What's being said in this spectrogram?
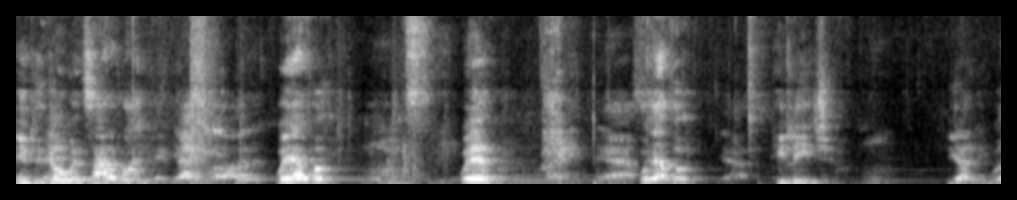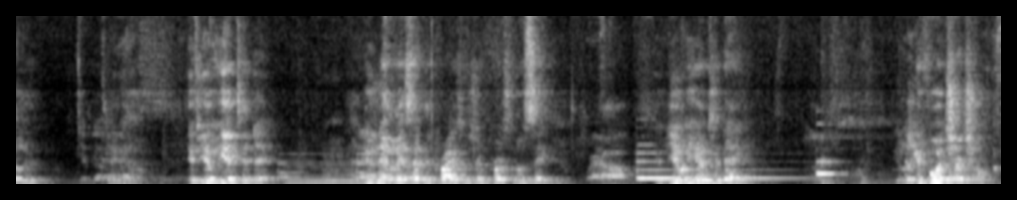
you to go inside of life. Wherever, wherever, wherever He leads you, you got to be willing to go. If you're here today and you never accepted Christ as your personal Savior, if you're here today, you're looking for a church home.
